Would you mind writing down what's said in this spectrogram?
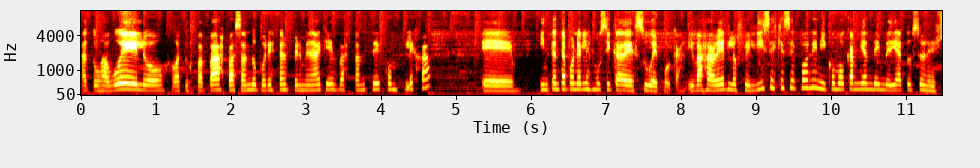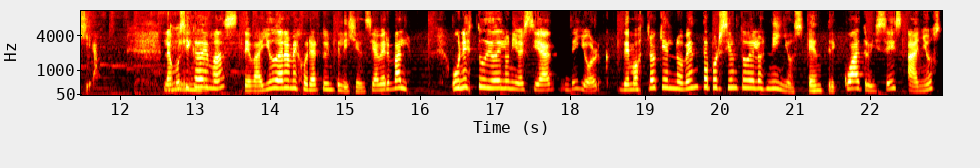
a tus abuelos o a tus papás pasando por esta enfermedad que es bastante compleja, eh, intenta ponerles música de su época y vas a ver lo felices que se ponen y cómo cambian de inmediato su energía. La música además te va a ayudar a mejorar tu inteligencia verbal. Un estudio de la Universidad de York demostró que el 90% de los niños entre 4 y 6 años,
